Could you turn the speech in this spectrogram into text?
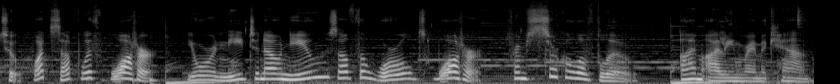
to What's Up with Water, your need to know news of the world's water from Circle of Blue. I'm Eileen Wray-McCann.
